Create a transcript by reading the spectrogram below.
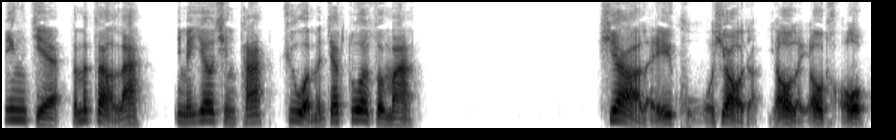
冰姐怎么走了？你们邀请她去我们家坐坐吗？”夏雷苦笑着摇了摇头：“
